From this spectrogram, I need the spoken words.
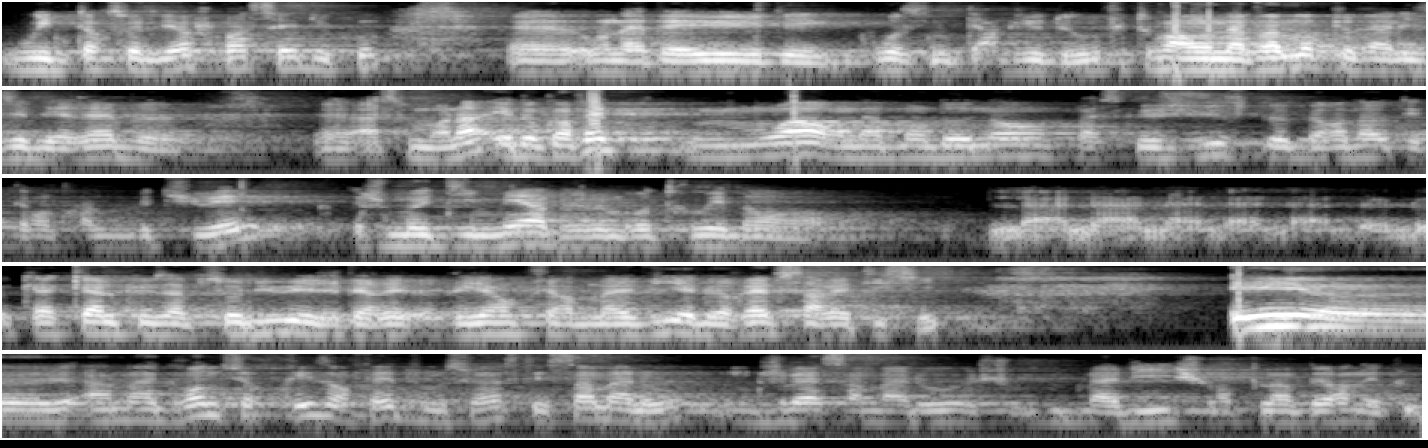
Winter Soldier, je crois, c'est du coup. Euh, on avait eu des grosses interviews de ouf et tout. On a vraiment pu réaliser des rêves euh, à ce moment-là. Et donc, en fait, moi, en abandonnant, parce que juste le burn-out était en train de me tuer, je me dis merde, je vais me retrouver dans la, la, la, le caca le plus absolu et je vais rien faire de ma vie et le rêve s'arrête ici. Et euh, à ma grande surprise, en fait, je me souviens, c'était Saint-Malo. Donc, je vais à Saint-Malo, je suis au bout de ma vie, je suis en plein burn et tout.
